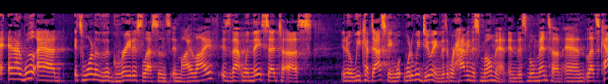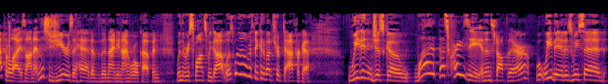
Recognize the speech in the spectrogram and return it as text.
And I will add, it's one of the greatest lessons in my life is that when they said to us, you know, we kept asking, what are we doing? We're having this moment and this momentum and let's capitalize on it. And this is years ahead of the 99 World Cup. And when the response we got was, well, we're thinking about a trip to Africa. We didn't just go, what? That's crazy. And then stop there. What we did is we said,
